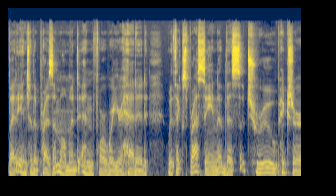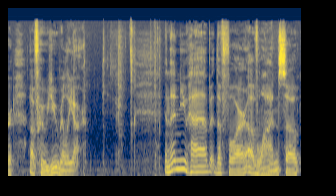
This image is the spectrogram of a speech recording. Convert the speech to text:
but into the present moment and for where you're headed with expressing this true picture of who you really are. And then you have the Four of Wands. So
